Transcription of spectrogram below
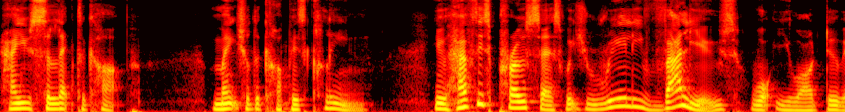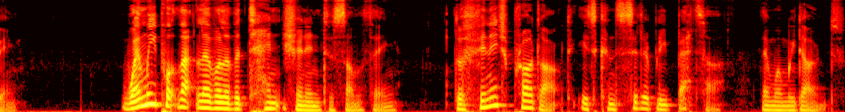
how you select a cup, make sure the cup is clean. You have this process which really values what you are doing. When we put that level of attention into something, the finished product is considerably better than when we don't.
